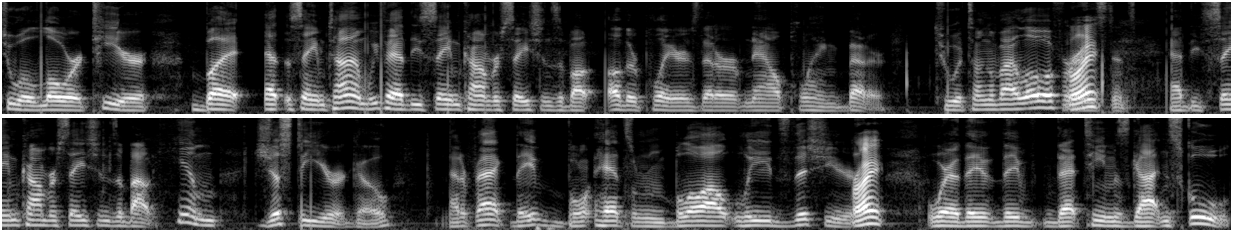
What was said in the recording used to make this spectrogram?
to a lower tier. But at the same time, we've had these same conversations about other players that are now playing better. Tua Tagovailoa, for Right. instance, had these same conversations about him just a year ago. Matter of fact, they've bl- had some blowout leads this year, Right. Where they've they've that team has gotten schooled.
